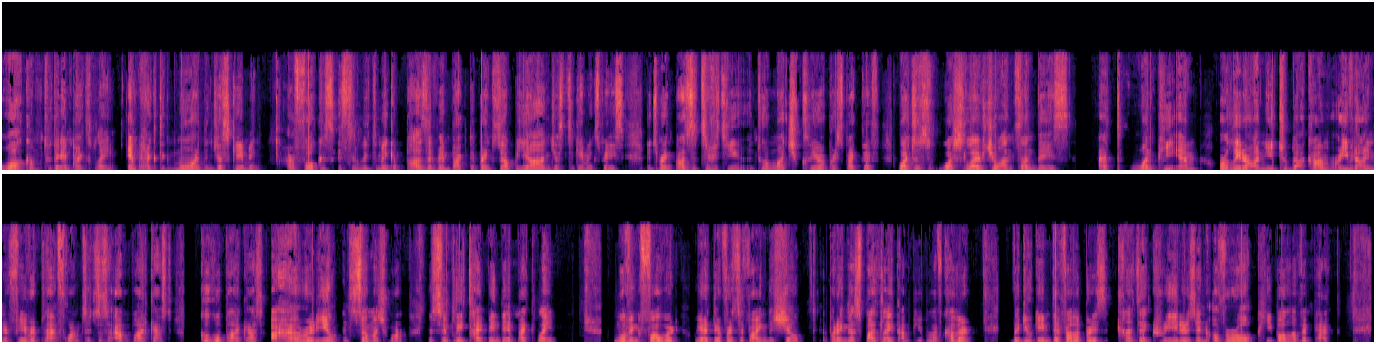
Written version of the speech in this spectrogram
Welcome to the Impact Play, impacting more than just gaming. Our focus is simply to make a positive impact that branches out beyond just the gaming space and to bring positivity into a much clearer perspective. Watch us watch the live show on Sundays at 1 p.m. or later on youtube.com or even on your favorite platform such as Apple Podcast, Google Podcast, iHeartRadio, and so much more. Just simply type in the Impact Play. Moving forward, we are diversifying the show and putting the spotlight on people of color, video game developers, content creators, and overall people of impact.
